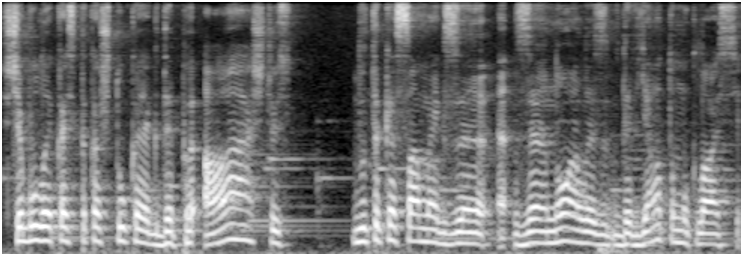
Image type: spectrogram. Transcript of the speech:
Ще була якась така штука, як ДПА, щось. Ну, таке саме, як ЗНО, але в 9 класі.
